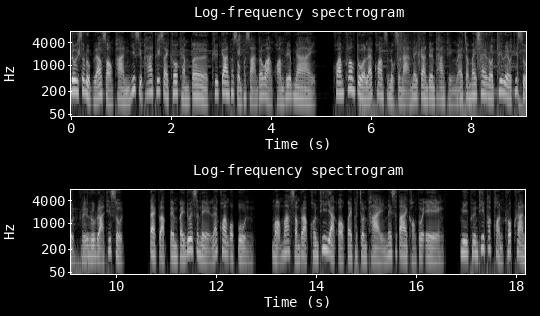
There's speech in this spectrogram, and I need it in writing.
โดยสรุปแล้ว 2025 Tricycle Camper คือการผสมผสานระหว่างความเรียบง่าย ความคล่องตัวและความสนุกสนานในการเดินทางถึงแม้จะไม่ใช่รถที่เร็วที่สุด หรือหรูหราที่สุด แต่กลับเต็มไปด้วยเสน่ห์และความอบอุ่น เหมาะมากสำหรับคนที่อยากออกไปผจญภัยในสไตล์ของตัวเอง มีพื้นที่พักผ่อนครบครัน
